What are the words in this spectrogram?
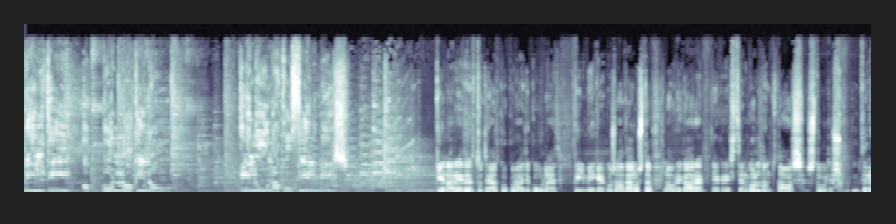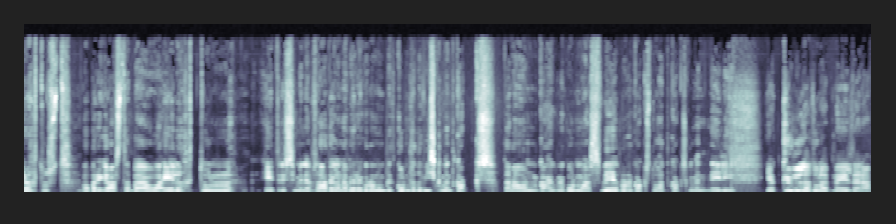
pildi Apollo kino. Elu nagu filmis kena reede õhtut, head Kuku raadio kuulajad. filmikägu saade alustab, Lauri Kaare ja Kristjan Kold on taas stuudios. tere õhtust, vabariigi aastapäeva eelõhtul eetrisse minev saade kannab järjekorranumbrit kolmsada viiskümmend kaks. täna on kahekümne kolmas veebruar kaks tuhat kakskümmend neli. ja külla tuleb meil täna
